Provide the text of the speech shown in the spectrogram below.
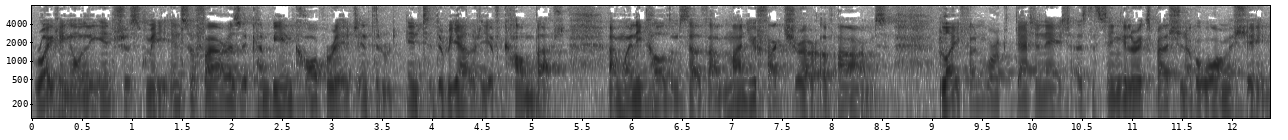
writing only interests me insofar as it can be incorporated into, into the reality of combat, and when he calls himself a manufacturer of arms, life and work detonate as the singular expression of a war machine.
